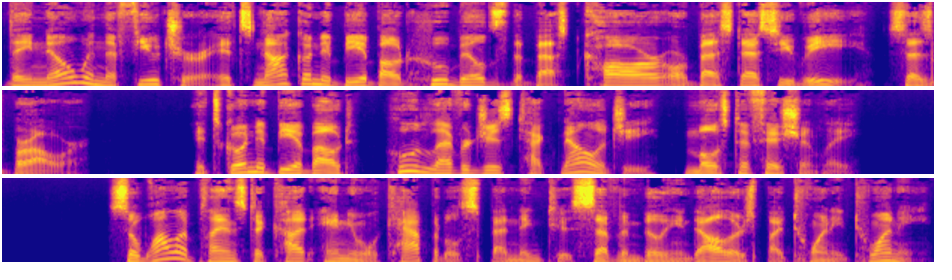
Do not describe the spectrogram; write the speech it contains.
They know in the future it's not going to be about who builds the best car or best SUV, says Brauer. It's going to be about who leverages technology most efficiently. So while it plans to cut annual capital spending to $7 billion by 2020,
